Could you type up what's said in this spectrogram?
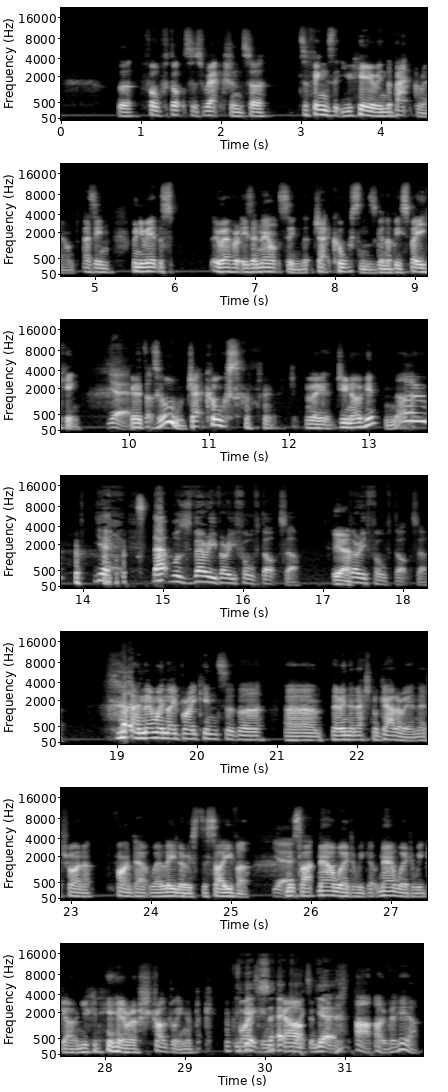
the Fourth Doctor's reaction to to things that you hear in the background, as in when you hear the whoever it is announcing that Jack Coulson's going to be speaking. Yeah, It's, oh, Jack Coulson. Do you know him? No. yeah. That was very very Fourth Doctor. Yeah. Very Fourth Doctor. and then when they break into the, um, they're in the National Gallery and they're trying to find out where Leela is to save her. Yeah. And it's like, now where do we go? Now where do we go? And you can hear her struggling and fighting Exactly, cards. And yeah. Ah, over here.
